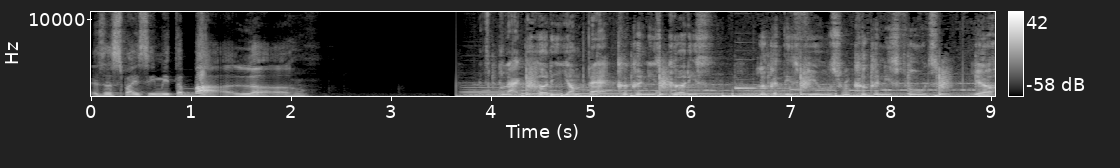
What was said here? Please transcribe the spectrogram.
It's a spicy meatball. It's Black Hoody, I'm back cooking these goodies. Look at these views from cooking these foods. Yeah.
